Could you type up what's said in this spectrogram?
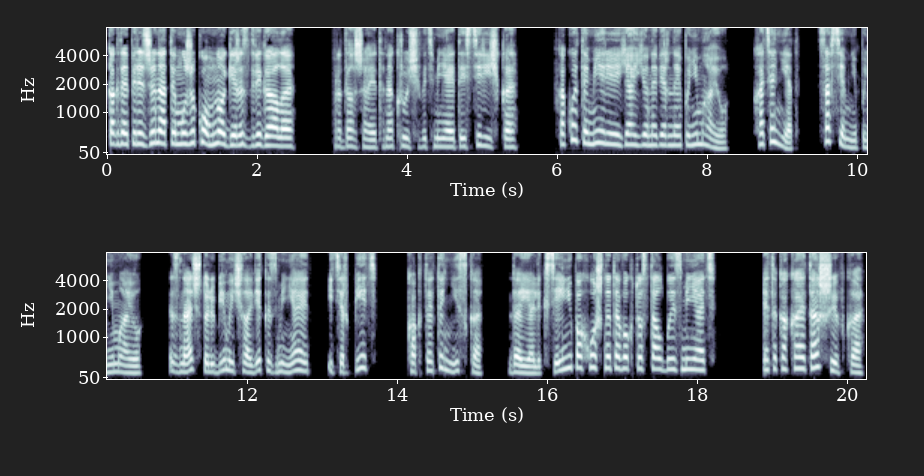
когда перед женатым мужиком ноги раздвигала», продолжает накручивать меня эта истеричка. В какой-то мере я ее, наверное, понимаю. Хотя нет, совсем не понимаю. Знать, что любимый человек изменяет, и терпеть — как-то это низко. Да и Алексей не похож на того, кто стал бы изменять. Это какая-то ошибка.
